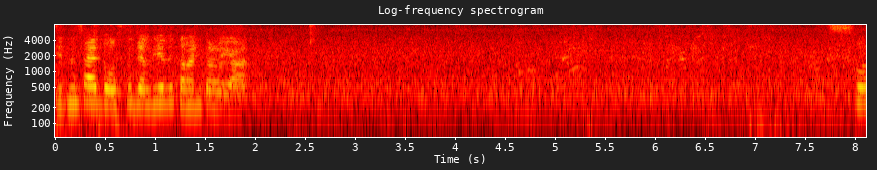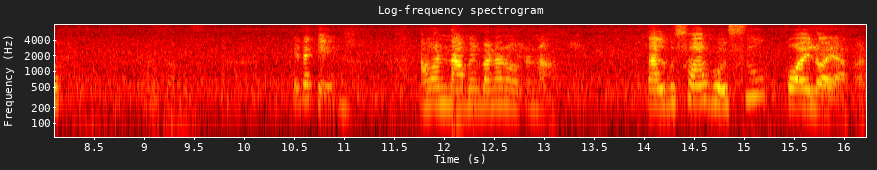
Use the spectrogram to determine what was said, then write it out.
जितने सारे दोस्त हैं, जल्दी जल्दी कमेंट करो यार শোক এটা কে আমার নামের বানানো ওটা না তালবুসয় হসু কয় লয় আকার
